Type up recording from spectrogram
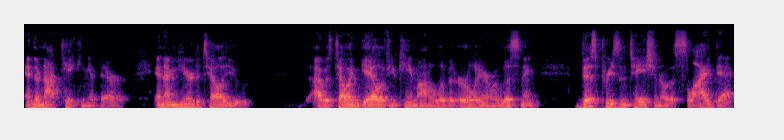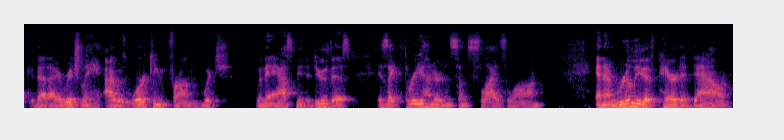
and they're not taking it there. And I'm here to tell you, I was telling Gail if you came on a little bit earlier and were listening, this presentation or the slide deck that I originally I was working from, which when they asked me to do this, is like 300 and some slides long. And I'm really have pared it down.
